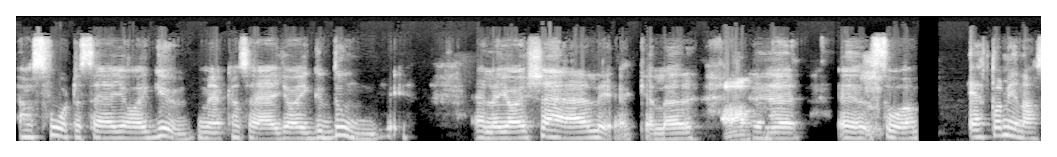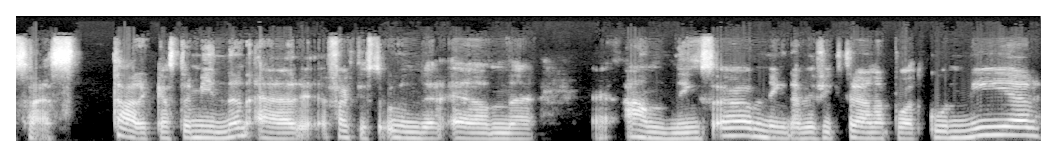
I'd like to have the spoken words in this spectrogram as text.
jag har svårt att säga jag är Gud, men jag kan säga jag är gudomlig. Eller jag är kärlek. Eller Ja. eh, eh, så. Ett av mina så starkaste minnen är faktiskt under en andningsövning där vi fick träna på att gå ner.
